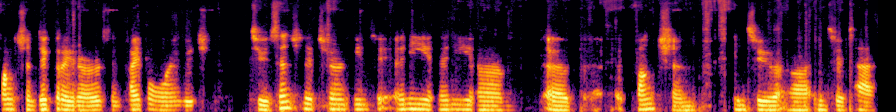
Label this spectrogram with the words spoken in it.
function decorators in Python language to essentially turn into any any um, uh, function into uh, into a task.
